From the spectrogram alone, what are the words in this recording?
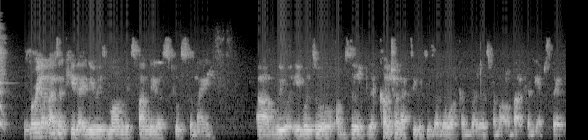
Growing up as a kid, I knew his mom, his family was close to mine. Um, we were able to observe the cultural activities of the Walcott brothers from our balcony upstairs.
